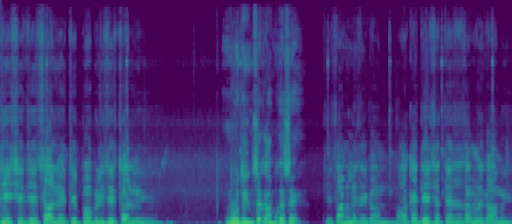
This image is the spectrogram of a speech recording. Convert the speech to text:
देश जे चाललंय ते पब्लिकचे चाललंय. मोदींचं काम कसं आहे? ते चांगलंच आहे काम. मागच्या देशात त्याचं चांगलं काम आहे.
